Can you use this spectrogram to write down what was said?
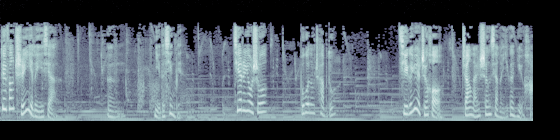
对方迟疑了一下，“嗯，你的性别。”接着又说：“不过都差不多。”几个月之后，张兰生下了一个女孩。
